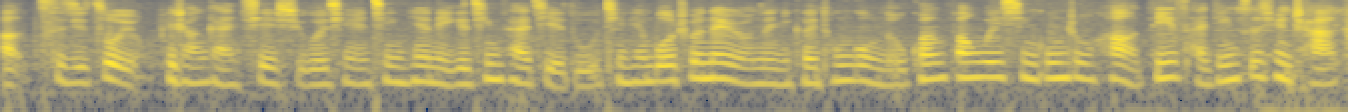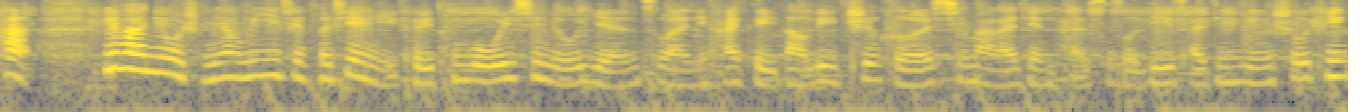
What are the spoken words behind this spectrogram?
呃刺激作用。非常感谢许国庆今天的一个精彩解读。今天播出内容呢，你可以通过我们的官方微信公众号“第一财经资讯”查看。另外，你有什么样的意见和建议，可以通过微信留言。此外，你还可以到荔枝和喜马拉雅电台搜索“第一财经”进行收听。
